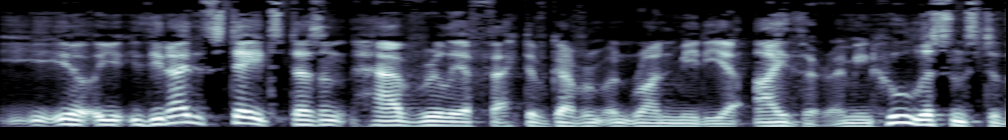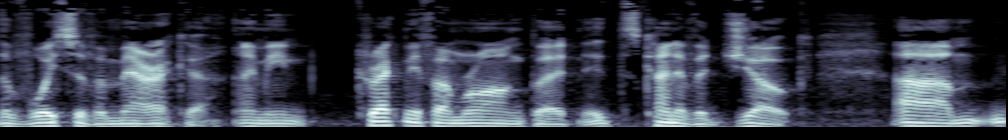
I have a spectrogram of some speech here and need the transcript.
you know, the United States doesn't have really effective government-run media either. I mean, who listens to the Voice of America? I mean, correct me if I'm wrong, but it's kind of a joke. Um,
